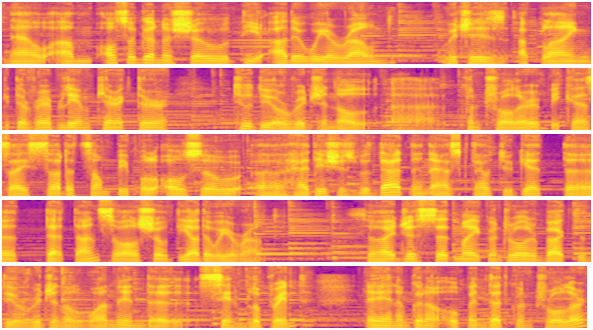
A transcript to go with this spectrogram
Now I'm also gonna show the other way around, which is applying the Reblium character to the original uh, controller because I saw that some people also uh, had issues with that and asked how to get uh, that done so I'll show the other way around. So I just set my controller back to the original one in the Sin blueprint and I'm gonna open that controller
